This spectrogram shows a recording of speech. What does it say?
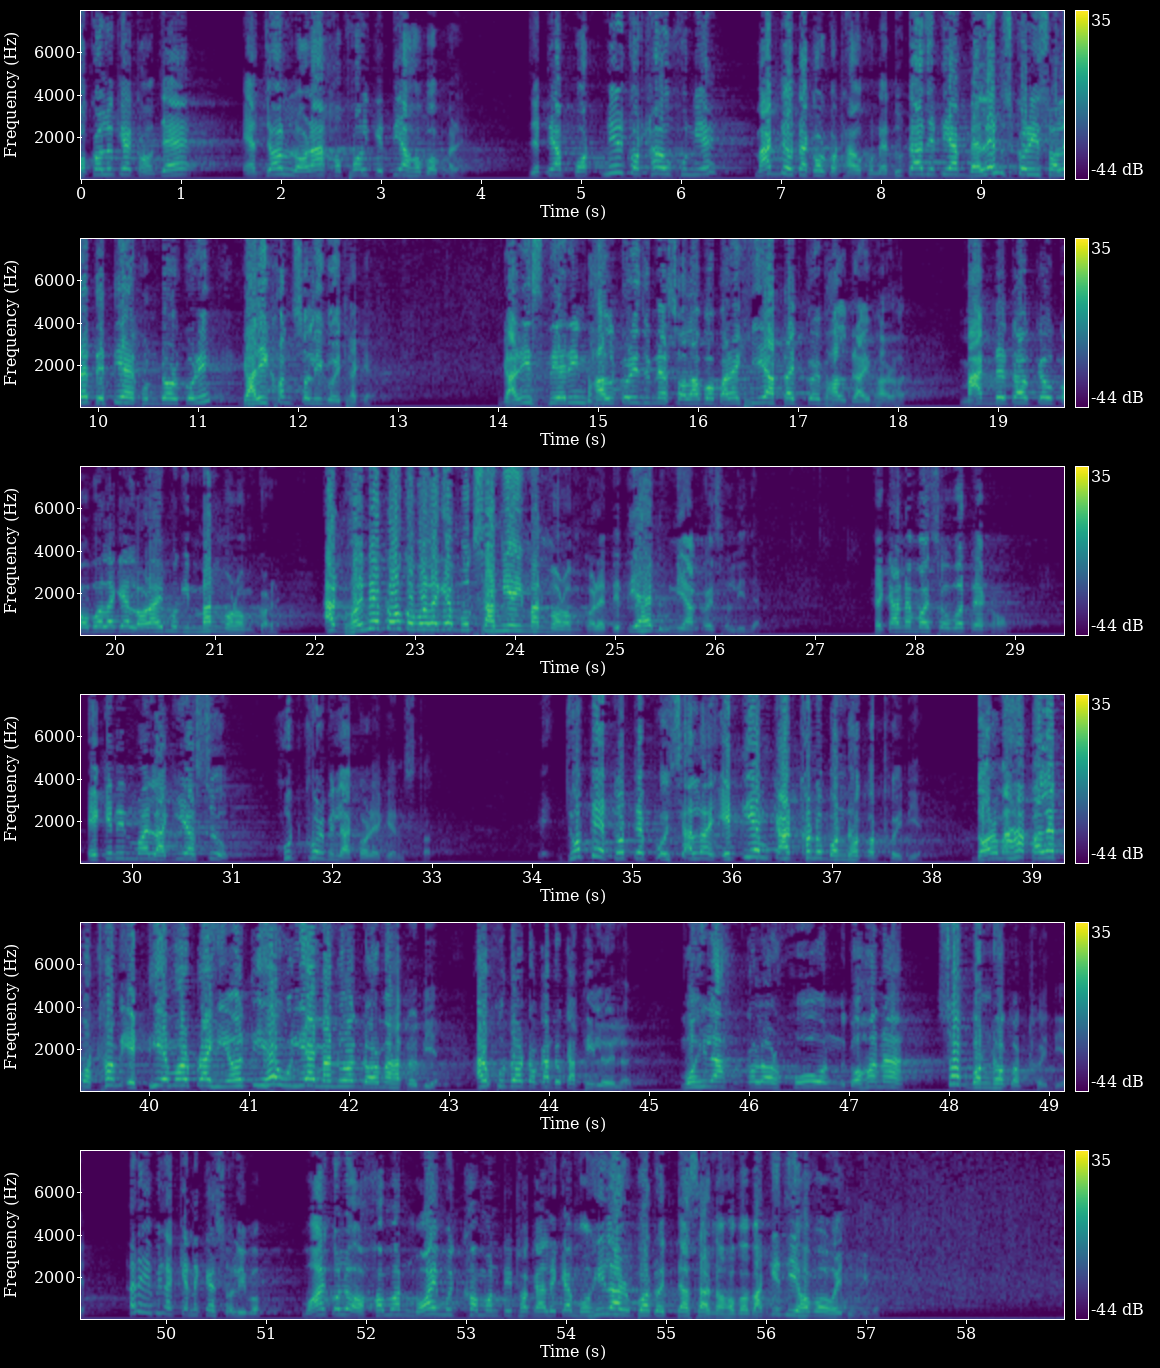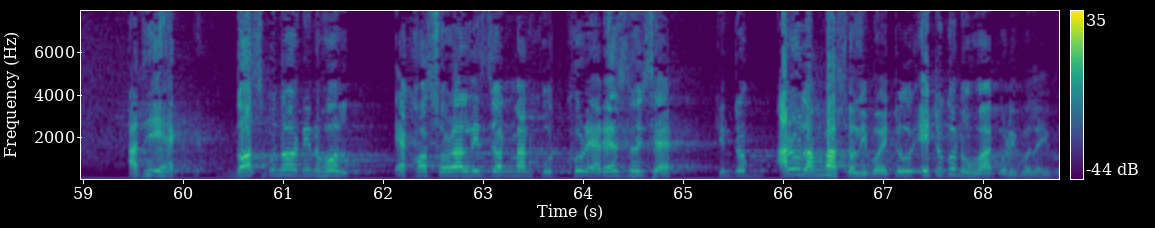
সকলোকে কওঁ যে এজন ল'ৰা সফল কেতিয়া হ'ব পাৰে? যেতিয়া পত্নীৰ কথাও শুনিয়ে মাক দেউতাকৰ কথাও শুনে দুটা যেতিয়া বেলেঞ্চ কৰি চলে তেতিয়াই সুন্দৰ কৰি গাড়ীখন চলি গৈ থাকে। গাড়ী ষ্টিয়াৰিং ভাল কৰি যোনে চলাব পাৰে সিয়ে আটাইতকৈ ভাল ড্ৰাইভাৰ হয়। মাক দেউতাকেও ক'ব লাগে ল'ৰাই মোক ইমান মৰম কৰে। আৰু ঘৈণীয়েকেও ক'ব লাগে মোক স্বামীয়ে ইমান মৰম কৰে। তেতিয়াহে ধুনীয়াকৈ চলি যায়। সেইকাৰণে মই চবতে কওঁ এইকেইদিন মই লাগি আছো সুৎখোৰবিলাকৰ এগেইনষ্টত য'তে ত'তে পইচা লয় এ টি এম কাৰ্ডখনো বন্ধকত থৈ দিয়ে। দৰমহা পালে প্ৰথম এ টি এমৰ পৰা সিহঁতিহে উলিয়াই মানুহক দৰমহাটো দিয়ে আৰু সুদৰ টকাটো কাটি লৈ লয়। মহিলাসকলৰ সোণ গহনা চব বন্ধকত থৈ দিয়ে। আৰে এইবিলাক কেনেকে চলিব? মই কলো অসমত মই মুখ্যমন্ত্ৰী থকালৈকে মহিলাৰ ওপৰত অত্যাচাৰ নহব বাকী যি হব হৈ থাকিব। আজি এক দহ পোন্ধৰ দিন হ'ল এশ চৌৰাল্লিশ জন মান সুদখোৰ এৰেষ্ট হৈছে কিন্তু আৰু লম্বা চলিব। এইটো এইটোকো নোহোৱা কৰিব লাগিব।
